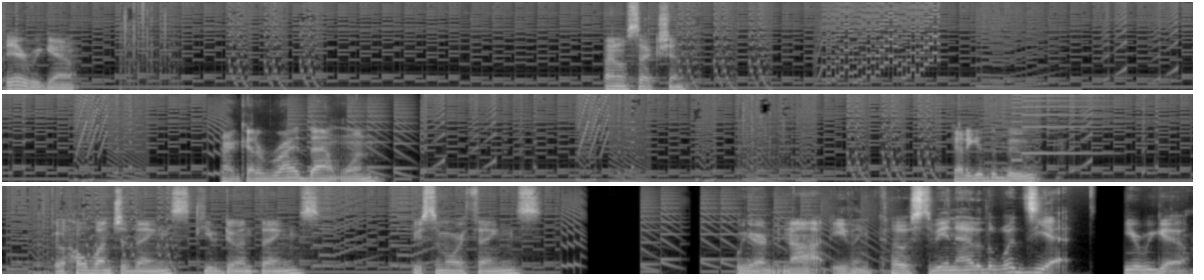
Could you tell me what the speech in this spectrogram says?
There we go. Final section. Alright, gotta ride that one. Gotta get the boot. Do a whole bunch of things. Keep doing things. Do some more things. We are not even close to being out of the woods yet. Here we go.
